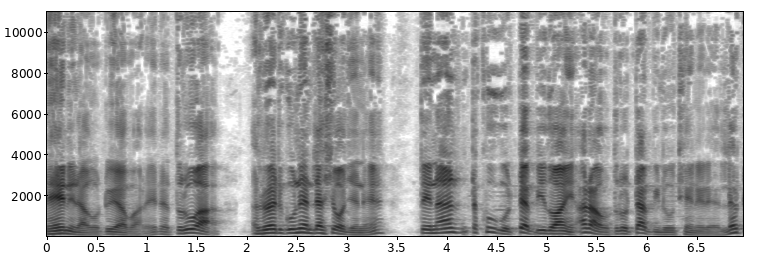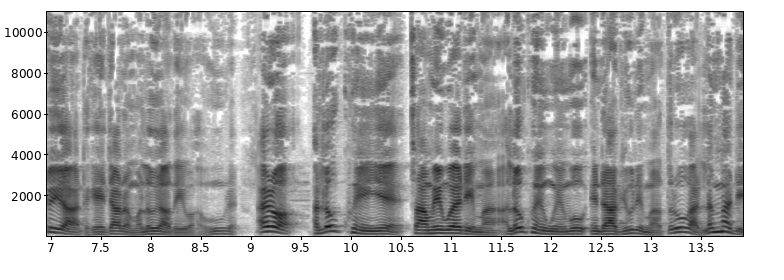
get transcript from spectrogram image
နဲနေတာကိုတွေ့ရပါတယ်တဲ့သူတို့ကအလွယ်တကူနဲ့လက်လျှော့ခြင်းနဲ့ တင်တန်းတစ်ခုကိုတက်ပြီးသွားရင်အဲ့ဒါကိုသူတို့တက်ပြီးလို့ထင်နေတယ်လက်တွေ့ကတကယ်ကြတော့မလုပ်ရသေးပါဘူးတဲ့အဲ့တော့အလုတ်ခွင်ရဲ့စာမေးပွဲတွေမှာအလုတ်ခွင်ဝင်ဖို့အင်တာဗျူးတွေမှာသူတို့ကလက်မှတ်တွေ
